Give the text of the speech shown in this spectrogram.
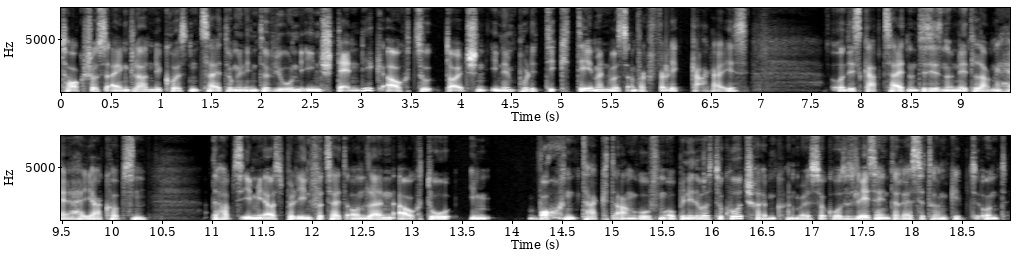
Talkshows eingeladen, die größten Zeitungen interviewen ihn ständig, auch zu deutschen Innenpolitik-Themen, was einfach völlig gaga ist. Und es gab Zeiten, und das ist noch nicht lange her, Herr Jakobsen, da habt ihr mir aus Berlin vor Zeit online, auch du, im Wochentakt angerufen, ob ich nicht was zu Code schreiben kann, weil es so großes Leserinteresse dran gibt. Und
